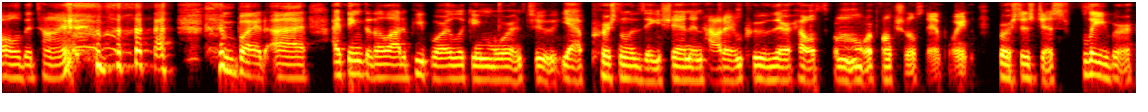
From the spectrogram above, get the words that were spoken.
all the time. but uh, I think that a lot of people are looking more into, yeah, personalization and how to improve their health from a more functional standpoint versus just flavor.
